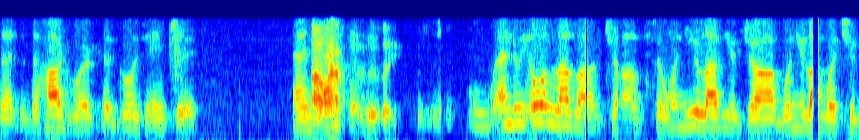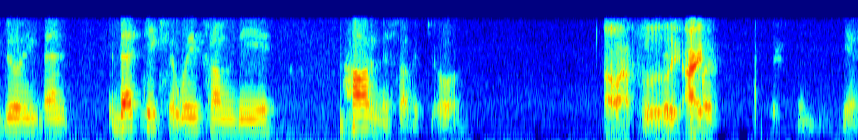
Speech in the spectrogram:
that the hard work that goes into it. And, oh, absolutely. and we all love our job. So when you love your job, when you love what you're doing, then that takes away from the hardness of it all. Oh, absolutely. I yes.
